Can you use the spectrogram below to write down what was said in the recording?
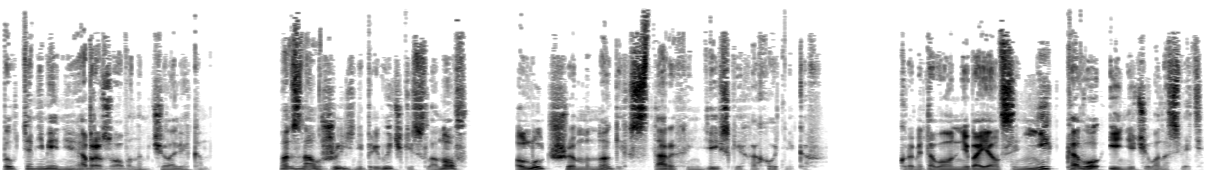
был, тем не менее, образованным человеком. Он знал жизнь и привычки слонов лучше многих старых индейских охотников. Кроме того, он не боялся никого и ничего на свете.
